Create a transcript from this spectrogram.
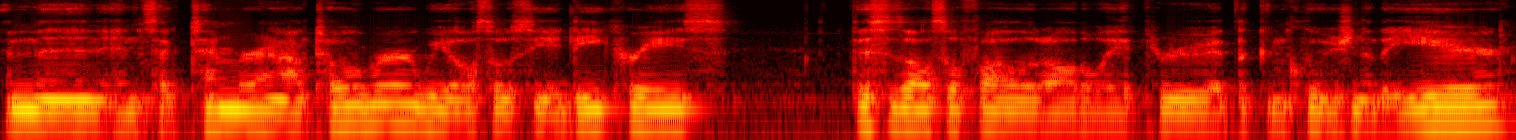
and then in September and October, we also see a decrease. This is also followed all the way through at the conclusion of the year.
